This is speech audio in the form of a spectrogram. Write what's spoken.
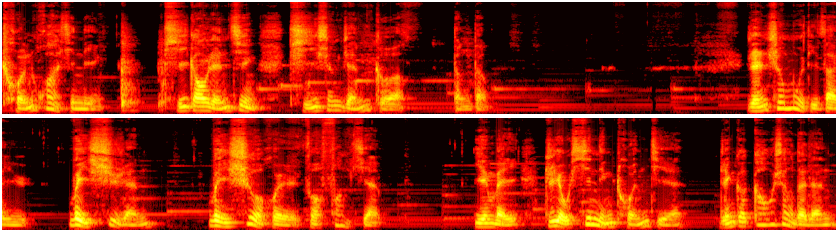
纯化心灵、提高人境、提升人格等等。人生目的在于为世人、为社会做奉献，因为只有心灵纯洁。”人格高尚的人，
